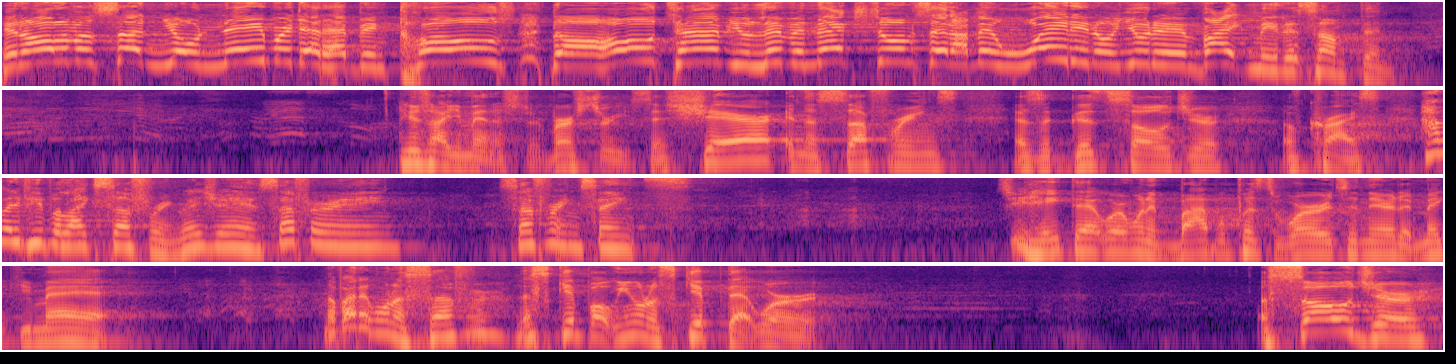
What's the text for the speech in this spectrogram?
and all of a sudden, your neighbor that had been closed the whole time you living next to him said, I've been waiting on you to invite me to something. Here's how you minister. Verse 3 says, Share in the sufferings as a good soldier of Christ. How many people like suffering? Raise your hand. Suffering. Suffering, saints. Do you hate that word when the Bible puts words in there that make you mad? Nobody want to suffer. Let's skip over. You want to skip that word. A soldier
